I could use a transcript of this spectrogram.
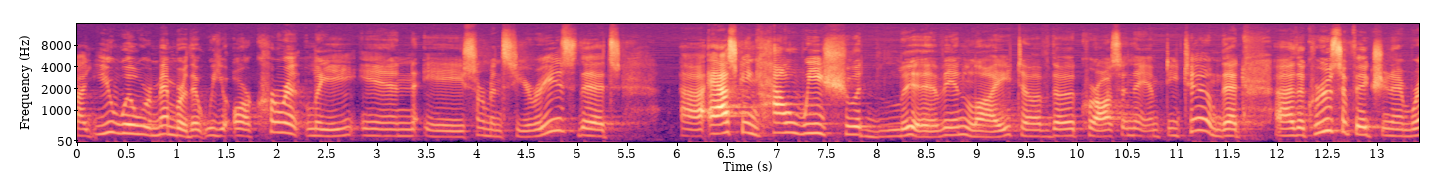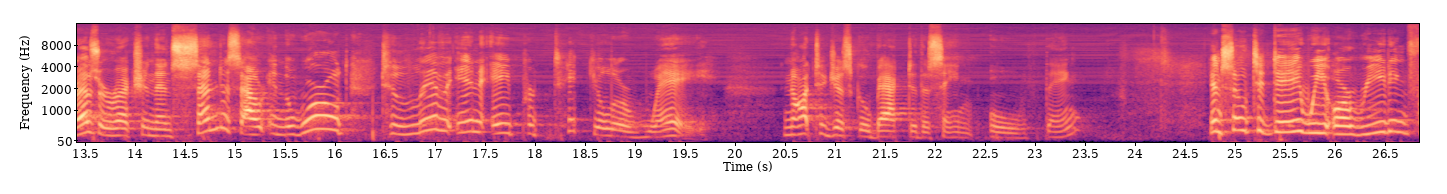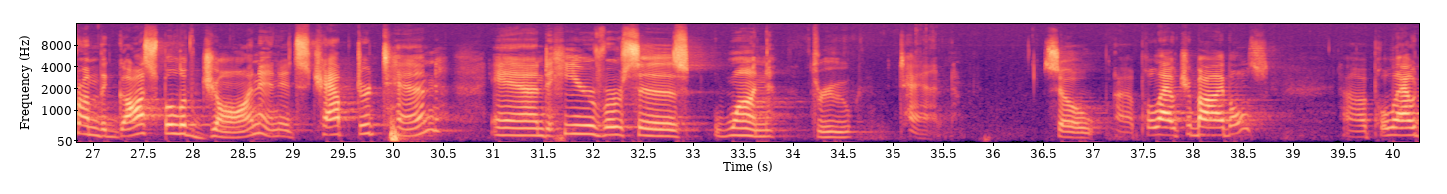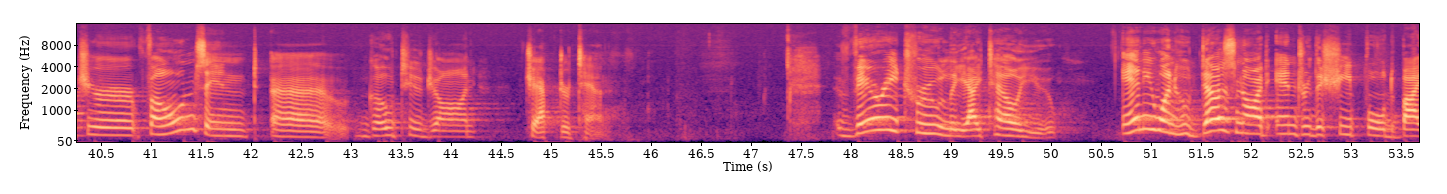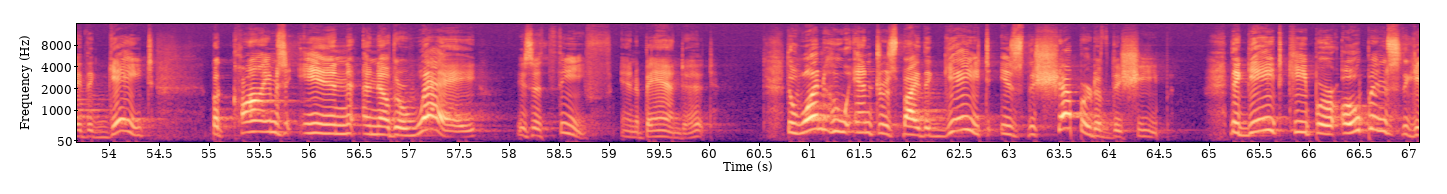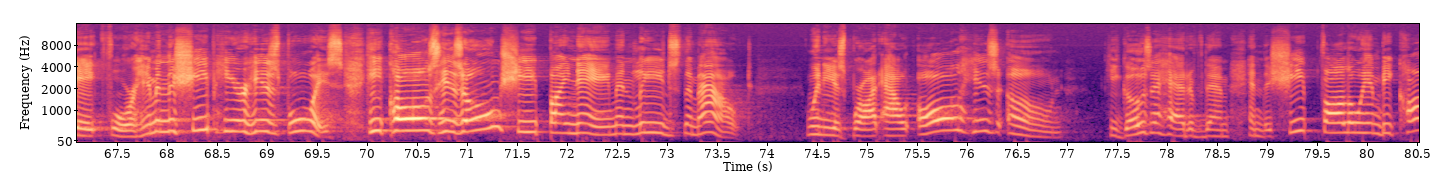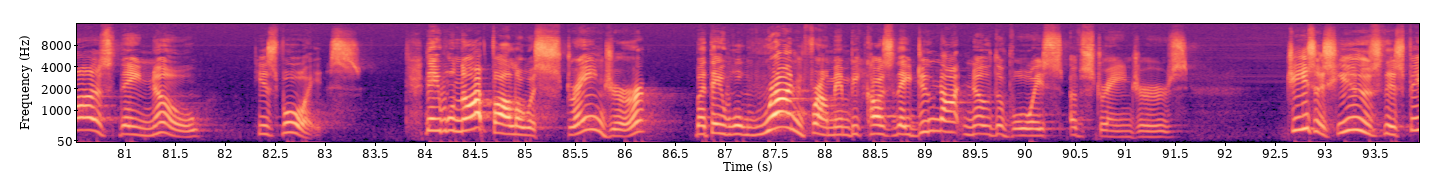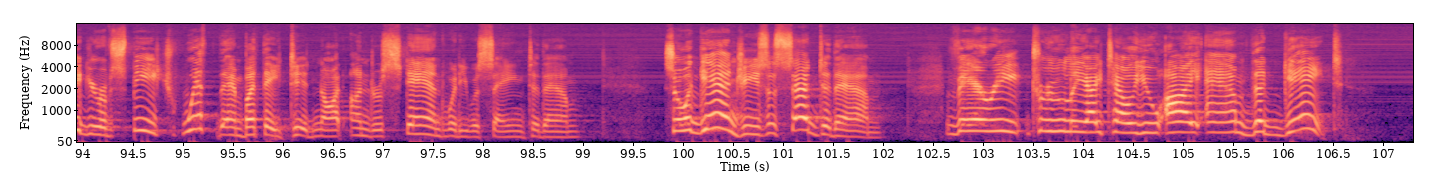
Uh, you will remember that we are currently in a sermon series that's uh, asking how we should live in light of the cross and the empty tomb. That uh, the crucifixion and resurrection then send us out in the world to live in a particular way, not to just go back to the same old thing. And so today we are reading from the Gospel of John, and it's chapter 10, and here verses 1 through 10. So uh, pull out your Bibles, uh, pull out your phones, and uh, go to John chapter 10. Very truly, I tell you, anyone who does not enter the sheepfold by the gate, but climbs in another way, is a thief and a bandit. The one who enters by the gate is the shepherd of the sheep. The gatekeeper opens the gate for him, and the sheep hear his voice. He calls his own sheep by name and leads them out. When he has brought out all his own, he goes ahead of them, and the sheep follow him because they know his voice. They will not follow a stranger, but they will run from him because they do not know the voice of strangers. Jesus used this figure of speech with them, but they did not understand what he was saying to them. So again, Jesus said to them, Very truly I tell you, I am the gate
